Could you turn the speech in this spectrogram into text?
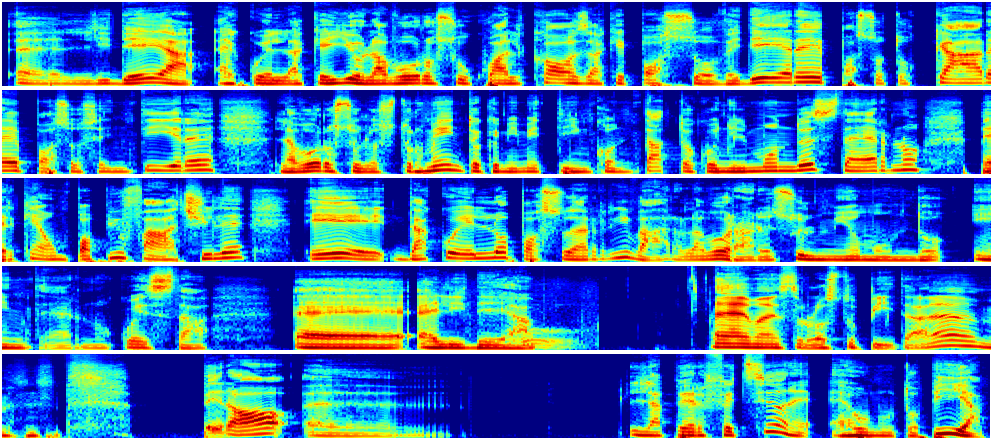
Eh, l'idea è quella che io lavoro su qualcosa che posso vedere, posso toccare, posso sentire, lavoro sullo strumento che mi mette in contatto con il mondo esterno perché è un po' più facile e da quello posso arrivare a lavorare sul mio mondo interno. Questa è è, è l'idea. Oh. Eh, maestro, l'ho stupita, eh? Però eh, la perfezione è un'utopia.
